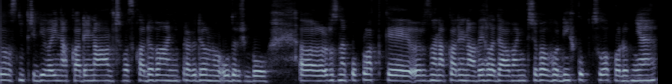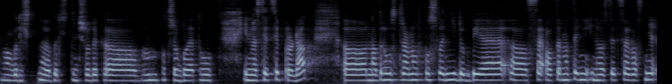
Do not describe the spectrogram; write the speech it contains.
vlastně přibývají náklady na třeba skladování, pravidelnou údržbu, různé poplatky, různé náklady na vyhledávání třeba vhodných kupců a podobně, no, když, když ten člověk potřebuje tu investici prodat. Na druhou stranu v poslední době se alternativní investice vlastně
